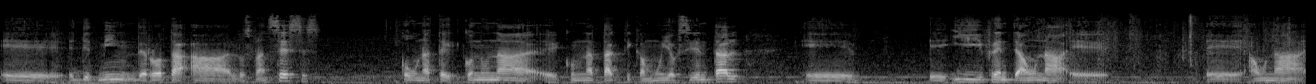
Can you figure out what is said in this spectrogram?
eh, el Viet Minh derrota a los franceses con una, con una, eh, con una táctica muy occidental y frente a una, a una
